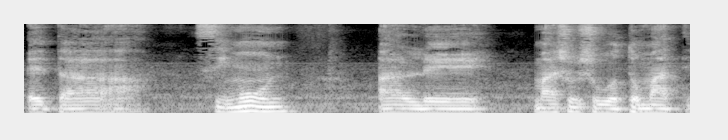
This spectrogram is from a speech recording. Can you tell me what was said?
את הסימון על אה, משהו שהוא אוטומטי.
